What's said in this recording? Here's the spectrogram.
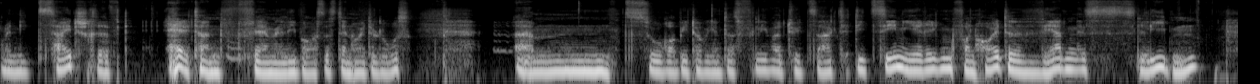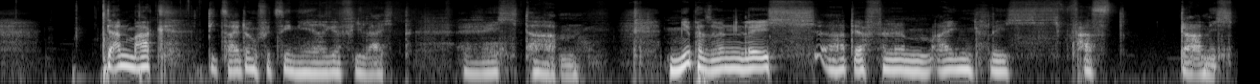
wenn die Zeitschrift Eltern Family, was ist denn heute los? ähm, zu Robby Tobby und das Flievertüt sagt, die Zehnjährigen von heute werden es lieben, dann mag die Zeitung für Zehnjährige vielleicht recht haben. Mir persönlich hat der Film eigentlich fast gar nicht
